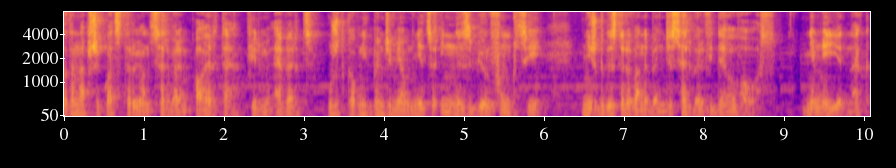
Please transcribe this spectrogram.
Zatem na przykład sterując serwerem ORT firmy Evertz, użytkownik będzie miał nieco inny zbiór funkcji niż gdy sterowany będzie serwer wideo VOS. Niemniej jednak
